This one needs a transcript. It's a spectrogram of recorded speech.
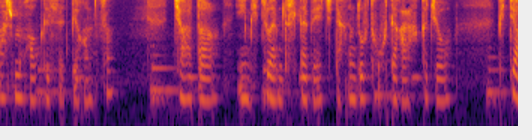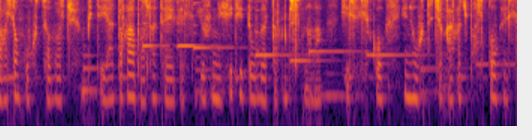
маш муухай үг хэлсэд би гомцсон. Чи одоо ийм хэцүү амьдралтай байж дахин дөрөв хүүхдээ гаргах гэж юу? Бити олон хүүхд цовуулж бити ядаргаа болоод бай гэл ер нь хэд хэд үгээр дормжилсан намайг хэл хэлэхгүй энэ хүүхд чи гаргаж болохгүй гэл.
